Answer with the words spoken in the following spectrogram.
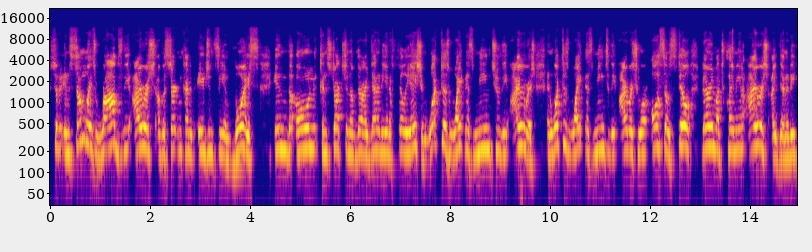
sort of in some ways robs the Irish of a certain kind of agency and voice in the own construction of their identity and affiliation. What does whiteness mean to the Irish? And what does whiteness mean to the Irish who are also still very much claiming an Irish identity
